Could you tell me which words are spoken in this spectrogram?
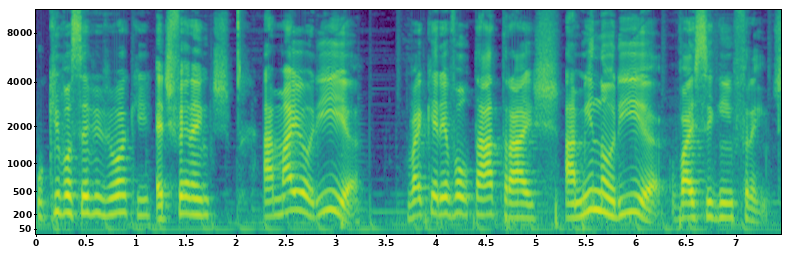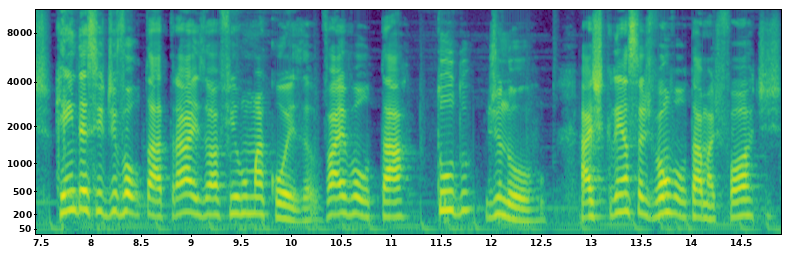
o que você viveu aqui. É diferente. A maioria vai querer voltar atrás. A minoria vai seguir em frente. Quem decidir voltar atrás, eu afirmo uma coisa: vai voltar tudo de novo. As crenças vão voltar mais fortes,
